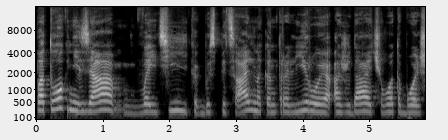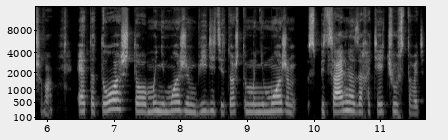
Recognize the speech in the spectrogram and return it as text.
поток нельзя войти как бы специально, контролируя, ожидая чего-то большего. Это то, что мы не можем видеть и то, что мы не можем специально захотеть чувствовать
